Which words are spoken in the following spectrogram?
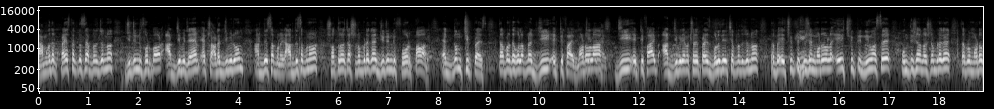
দামগাদার প্রাইস থাকতেছে আপনাদের জন্য জি টোয়েন্টি ফোর পাওয়ার আট জিবি র্যাম একশো আঠাশ জিবি রোম আট দুই ছাপ্পান্ন আট দুই ছাপ্পান্ন সতেরো হাজার চারশো নব্বই টাকায় জি টোয়েন্টি ফোর পাওয়ার একদম চিপ প্রাইস তারপর দেখো আপনার G eighty five Motorola G eighty five আট জিবি র্যাম একশো প্রাইস বলে দিয়েছি আপনাদের জন্য। তারপর H fifty fusion model H fifty new আছে উনত্রিশ হাজার নশো নব্বই টাকায়। তারপর মডেল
